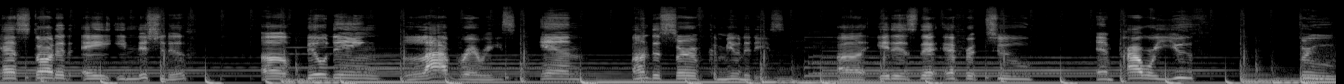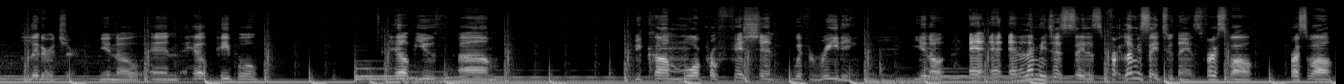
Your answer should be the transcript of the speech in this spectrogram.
has started a initiative of building libraries in underserved communities. Uh, it is their effort to empower youth through literature, you know, and help people, help youth um, become more proficient with reading, you know. And, and, and let me just say this. Let me say two things. First of all, first of all,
